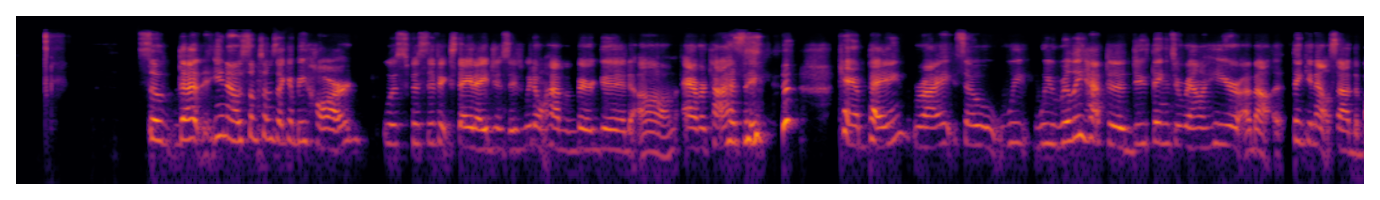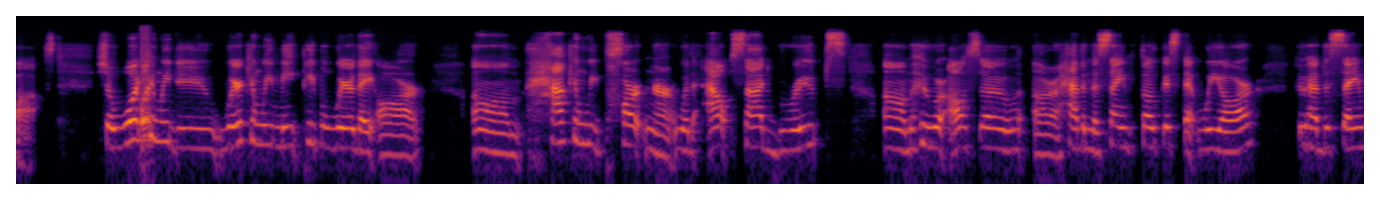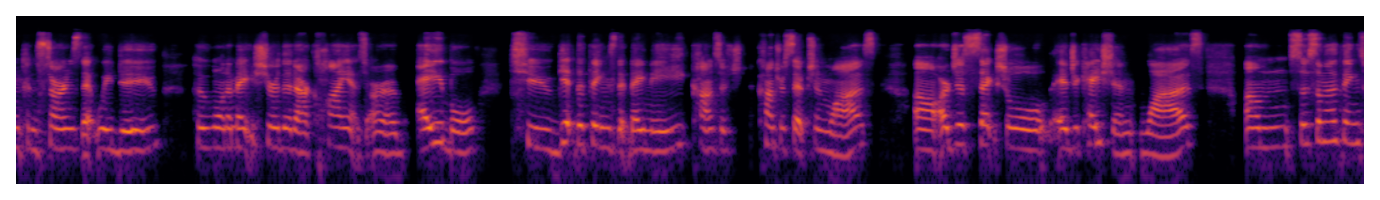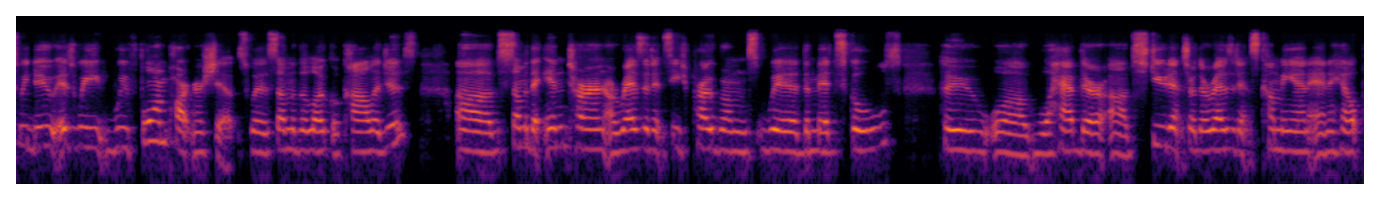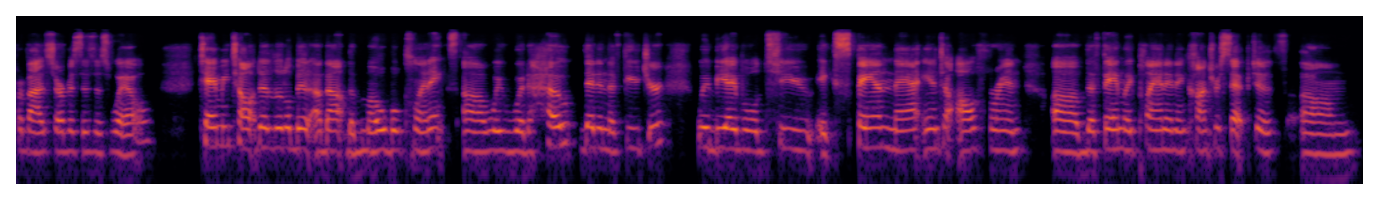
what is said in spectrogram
So that you know sometimes that can be hard with specific state agencies, we don't have a very good um, advertising campaign, right? So we we really have to do things around here about thinking outside the box. So what can we do? Where can we meet people where they are? Um, how can we partner with outside groups um, who are also are having the same focus that we are, who have the same concerns that we do, who want to make sure that our clients are able to get the things that they need contraception wise uh, or just sexual education wise um, so some of the things we do is we we form partnerships with some of the local colleges uh, some of the intern or residency programs with the med schools who uh, will have their uh, students or their residents come in and help provide services as well. Tammy talked a little bit about the mobile clinics. Uh, we would hope that in the future we'd be able to expand that into offering uh, the family planning and contraceptive um,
